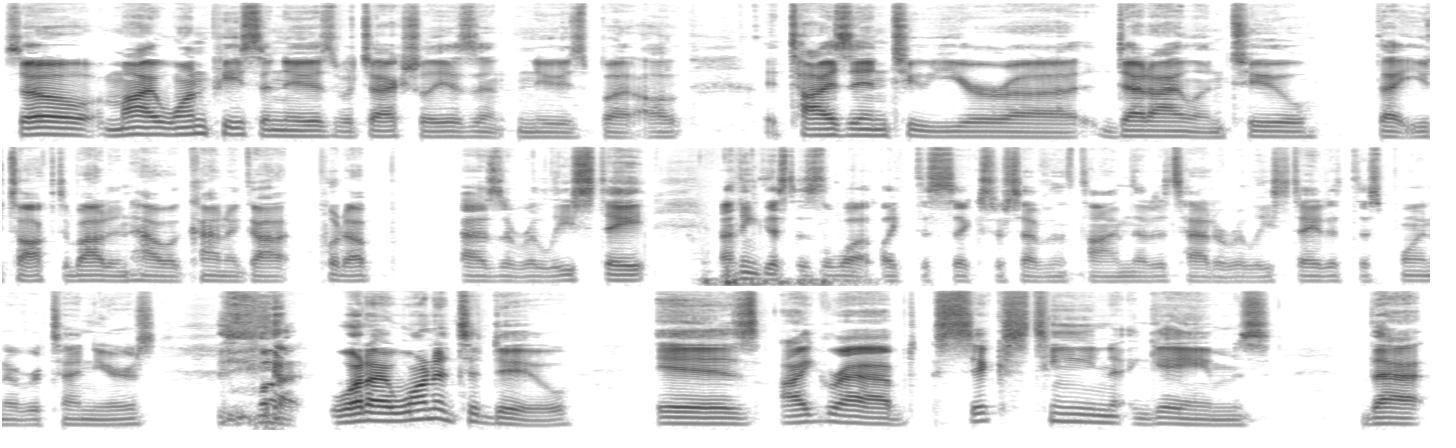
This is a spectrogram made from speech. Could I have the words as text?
So my one piece of news, which actually isn't news, but I'll, it ties into your uh, Dead Island 2 that you talked about and how it kind of got put up as a release date. I think this is what like the sixth or seventh time that it's had a release date at this point over 10 years. Yeah. But what I wanted to do is I grabbed 16 games that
